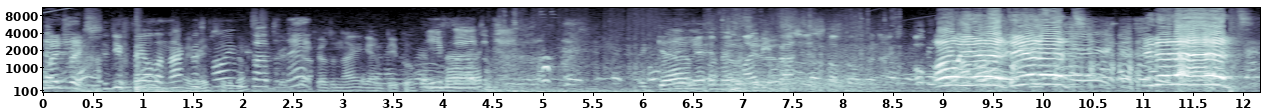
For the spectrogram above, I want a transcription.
go, Matrix! Did you fail the NAC this time? did Failed the neck. Failed the nine again, people. He Neck. failed the neck. Again. It, it might be faster to stop going for next. Oh, Oh, he did it! He did it! He did it!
